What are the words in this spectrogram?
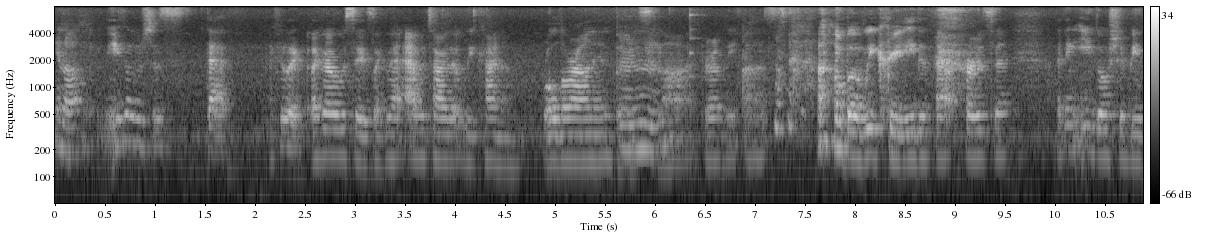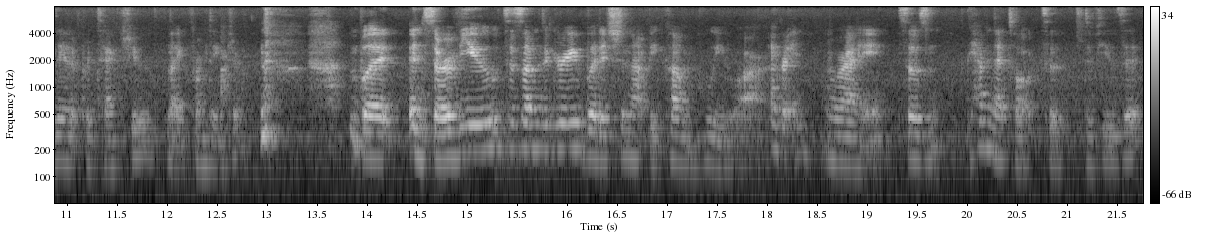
You know, ego is just that. I feel like, like I always say, it's like that avatar that we kind of roll around in, but Mhm. it's not really us. but we created that person. I think ego should be there to protect you, like from danger, but and serve you to some degree. But it should not become who you are. Agreed. Right. So it's having that talk to diffuse it,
